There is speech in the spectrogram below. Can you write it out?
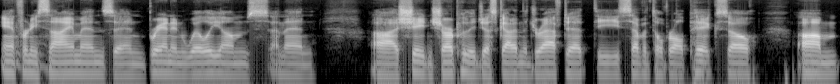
Anthony Simons and Brandon Williams, and then uh, Shaedon Sharpe, who they just got in the draft at the seventh overall pick. So, um,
